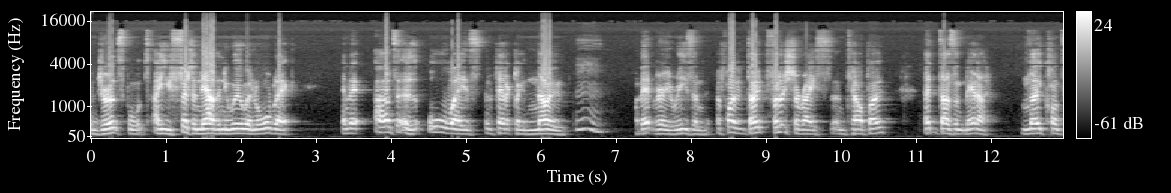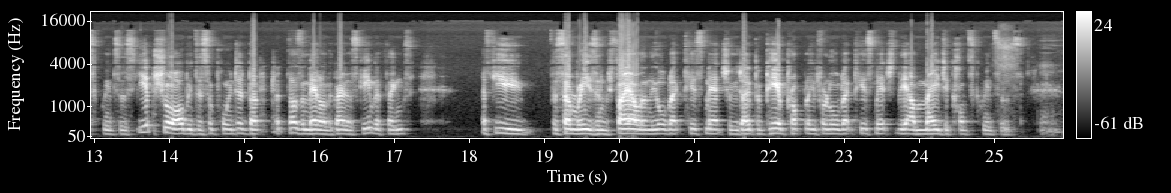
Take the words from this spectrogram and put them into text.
endurance sports, are you fitter now than you were when All Black? And the answer is always emphatically no. Mm for that very reason. If I don't finish the race in Taupo, it doesn't matter. No consequences. Yep, sure, I'll be disappointed, but it doesn't matter on the greater scheme of things. If you, for some reason, fail in the All Black Test match or you don't prepare properly for an All Black Test match, there are major consequences. Mm.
